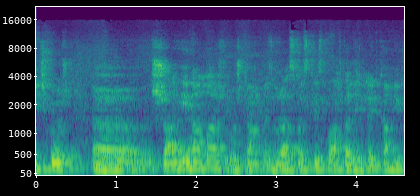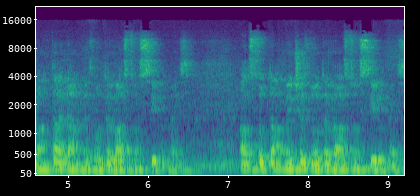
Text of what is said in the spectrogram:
ինչ որ շահի համար, ոչ թե անում ես, որ Աստված քեզ պարտադիր պետք է մի բան տա, այլ անում ես, որտեղ Աստծուն սիրում ես։ Աստծո տան մեջ ես, որտեղ Աստծուն սիրում ես։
